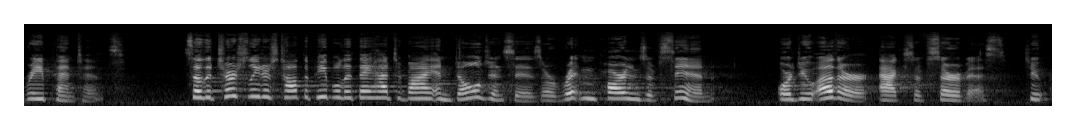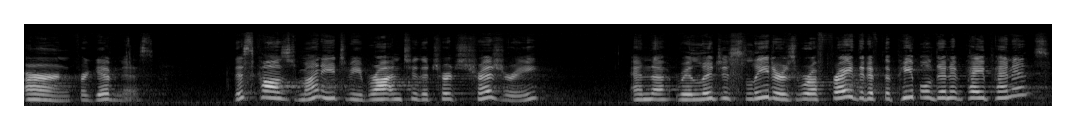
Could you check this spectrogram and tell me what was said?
repentance. So the church leaders taught the people that they had to buy indulgences or written pardons of sin or do other acts of service to earn forgiveness. This caused money to be brought into the church treasury, and the religious leaders were afraid that if the people didn't pay penance,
